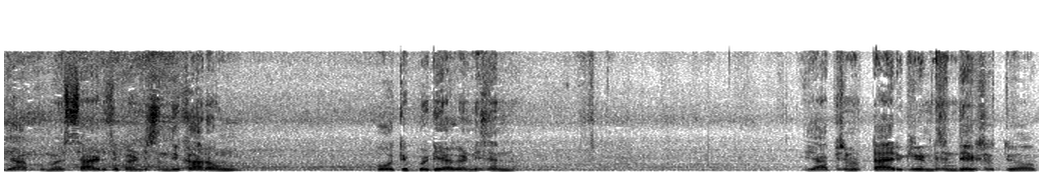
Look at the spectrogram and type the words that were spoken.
ये आपको मैं साइड से कंडीशन दिखा रहा हूँ। बहुत ही बढ़िया कंडीशन ये आप इसमें टायर की कंडीशन देख सकते हो आप।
